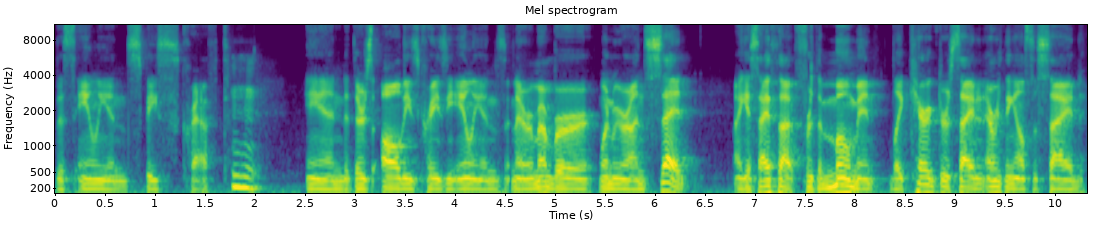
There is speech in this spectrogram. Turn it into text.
this alien spacecraft, Mm-hmm. and there's all these crazy aliens. And I remember when we were on set, I guess I thought for the moment, like character aside and everything else aside,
